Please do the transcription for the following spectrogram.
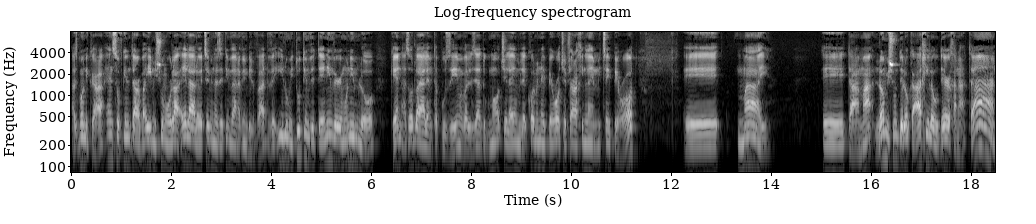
אז בואו נקרא, אין סופגין את הארבעים משום עורלה אלא על היוצא מן הזיתים וענבים בלבד, ואילו מתותים ותאנים ורימונים לא, כן, אז עוד לא היה להם תפוזים, אבל זה הדוגמאות שלהם לכל מיני פירות שאפשר להכין להם מיצי פירות. אה, מאי אה, טעמה, לא משום דלא כאכילה הוא דרך הנתן,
